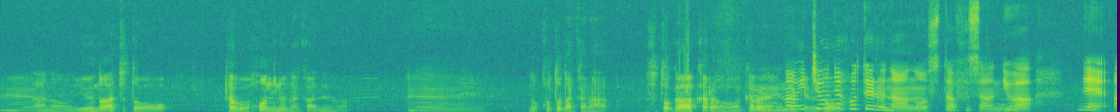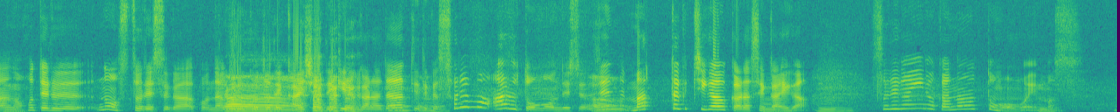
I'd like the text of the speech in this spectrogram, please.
うん。あのいうのはちょっと多分本人の中でのうん。のことだから外側からは分からないんまあだけれど、一応ねホテルのあのスタッフさんにはねあの、うん。ホテルのストレスがこう殴ることで解消できるからだって言ってうそれもあると思うんですよ。全然全く違うから世界が、うん。うん。それがいいのかなとも思います。う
